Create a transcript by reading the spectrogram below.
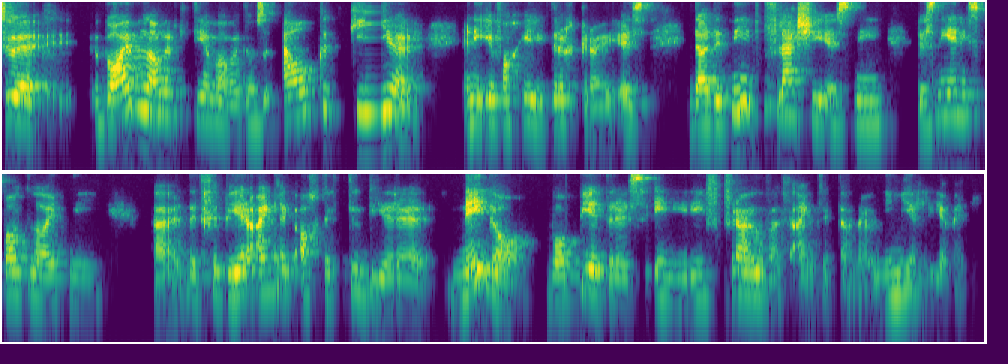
So 'n baie belangrike tema wat ons elke keer in die evangelie terugkry is dat dit nie flashy is nie, dis nie in die spotlight nie. Uh dit gebeur eintlik agter toe deure net daar waar Petrus en hierdie vrou wat eintlik dan nou nie meer lewe nie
